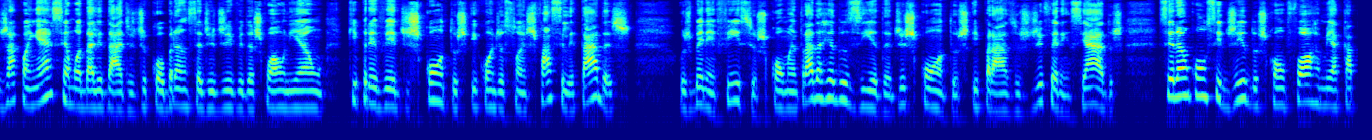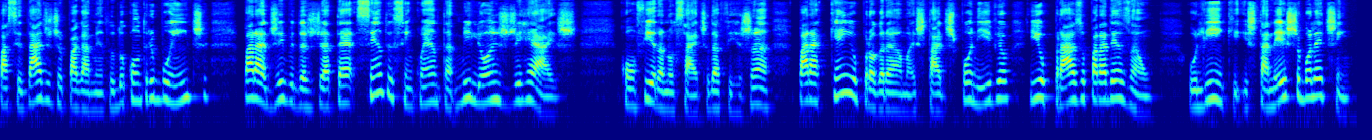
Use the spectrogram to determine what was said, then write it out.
Já conhece a modalidade de cobrança de dívidas com a União que prevê descontos e condições facilitadas? Os benefícios, como entrada reduzida, descontos e prazos diferenciados, serão concedidos conforme a capacidade de pagamento do contribuinte para dívidas de até 150 milhões de reais. Confira no site da Firjan para quem o programa está disponível e o prazo para adesão. O link está neste boletim.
